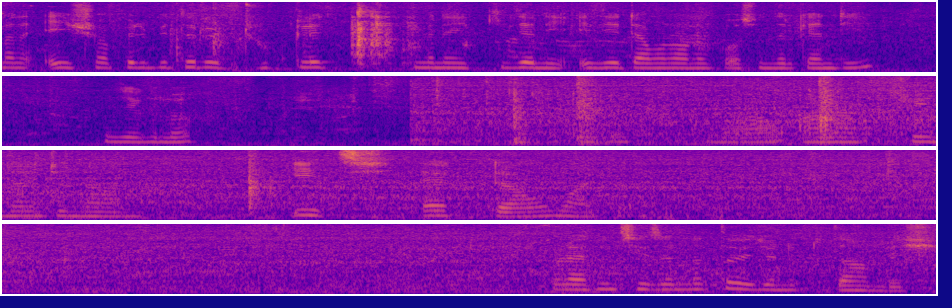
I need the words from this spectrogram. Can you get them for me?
মানে এই শপের ভিতরে ঢুকলে মানে কি জানি, এই যে এটা আমার অনেক পছন্দের ক্যান্ডি যেগুলো থ্রি নাইন ইচ এখন সিজন না তো, এই জন্য একটু দাম বেশি।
